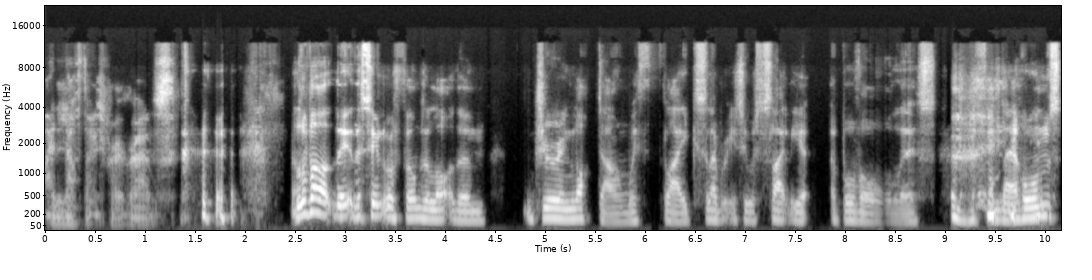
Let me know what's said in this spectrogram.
i love those programs I love how they, they seem to have filmed a lot of them during lockdown with like celebrities who were slightly above all this from their homes.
